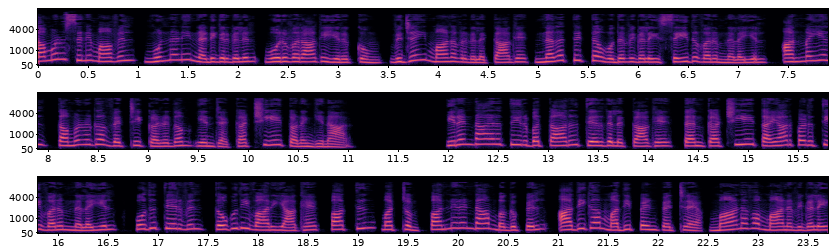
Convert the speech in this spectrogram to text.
தமிழ் சினிமாவில் முன்னணி நடிகர்களில் ஒருவராக இருக்கும் விஜய் மாணவர்களுக்காக நலத்திட்ட உதவிகளை செய்து வரும் நிலையில் அண்மையில் தமிழக வெற்றிக் கழகம் என்ற கட்சியை தொடங்கினார். இரண்டாயிரத்தி இருபத்தாறு தேர்தலுக்காக தன் கட்சியை தயார்படுத்தி வரும் நிலையில் பொதுத் தேர்வில் தொகுதி வாரியாக பத்து மற்றும் பன்னிரண்டாம் வகுப்பில் அதிக மதிப்பெண் பெற்ற மாணவ மாணவிகளை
